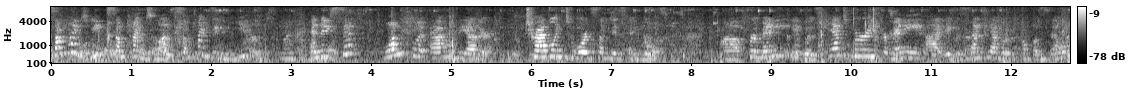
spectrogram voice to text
sometimes weeks, sometimes months, sometimes even years. And they sit one foot after the other, traveling towards some distant goal. Uh, for many, it was Canterbury. For many, uh, it was Santiago de Compostela,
